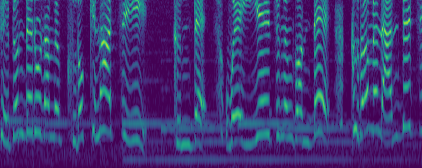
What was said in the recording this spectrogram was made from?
궤변대로라면 그렇긴 하지. 근데 왜 이해해주는 건데? 그러면 안 되지.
